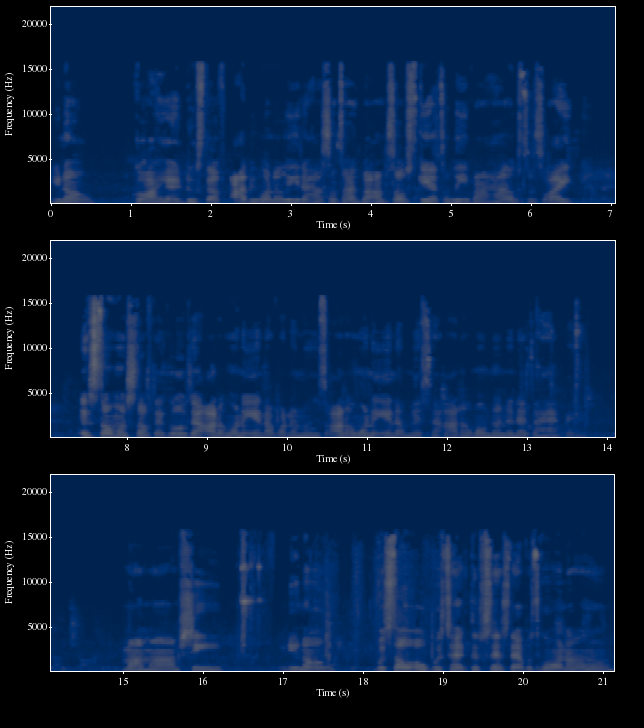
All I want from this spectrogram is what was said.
you know, go out here and do stuff. I be wanting to leave the house sometimes, but I'm so scared to leave my house. It's like it's so much stuff that goes out. I don't want to end up on the news. I don't want to end up missing. I don't want none of that to happen. My mom, she you know, was so overprotective since that was going on.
